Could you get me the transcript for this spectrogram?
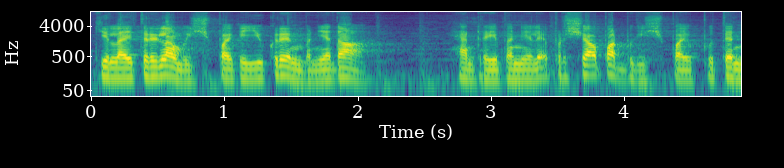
Kilai terilang bagi spai ka Ukraine banyada Henry panile persyapat bagi spai Putin.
